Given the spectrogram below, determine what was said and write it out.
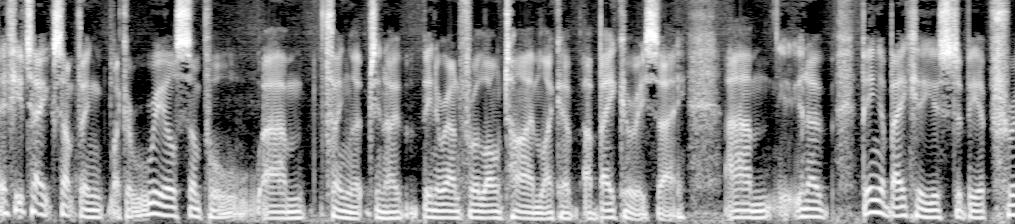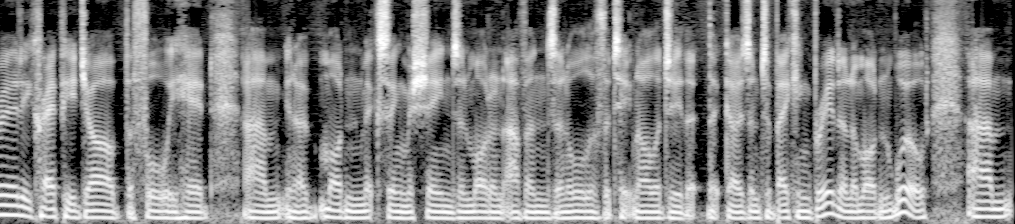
if you take something like a real simple um, thing that you know been around for a long time, like a, a bakery, say. Um, you know, being a baker used to be a pretty crappy job before we had um, you know modern mixing machines and modern ovens and all of the technology that, that goes into baking bread in a modern world. Um,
